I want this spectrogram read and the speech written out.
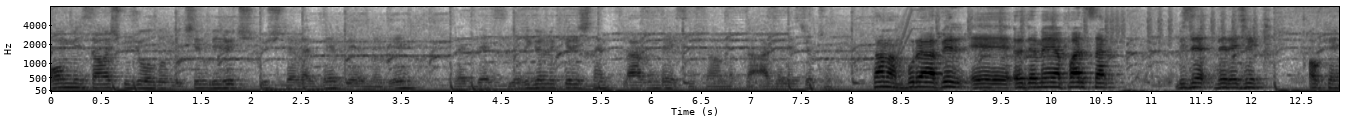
10 bin savaş gücü olduğum için 1 3 3 level ver vermedi. Reddet. 7 günlük girişten lazım değilsin şu anlık da acelesi yok çünkü. Tamam buraya bir e, ödeme yaparsak bize verecek. Okey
